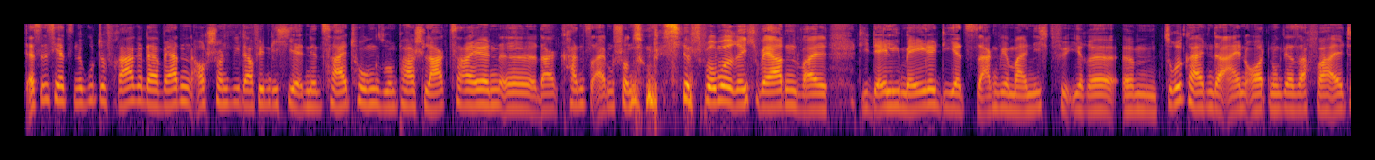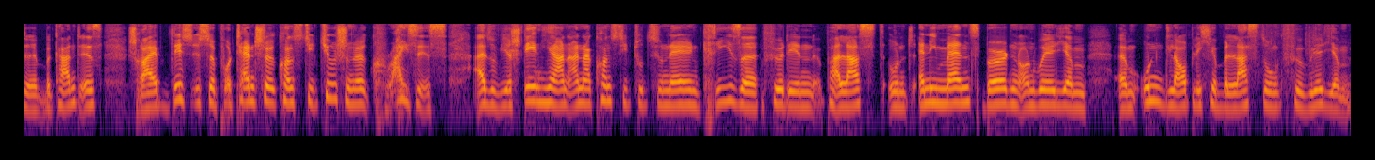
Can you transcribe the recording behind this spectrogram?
Das ist jetzt eine gute Frage. Da werden auch schon wieder, finde ich, hier in den Zeitungen so ein paar Schlagzeilen. Äh, da kann es einem schon so ein bisschen schwummerig werden, weil die Daily Mail, die jetzt sagen wir mal nicht für ihre ähm, zurückhaltende Einordnung der Sachverhalte bekannt ist, schreibt, This is a potential constitutional crisis. Also wir stehen hier an einer konstitutionellen Krise für den Palast und an immense burden on William, ähm, unglaubliche Belastung Belastung für William.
